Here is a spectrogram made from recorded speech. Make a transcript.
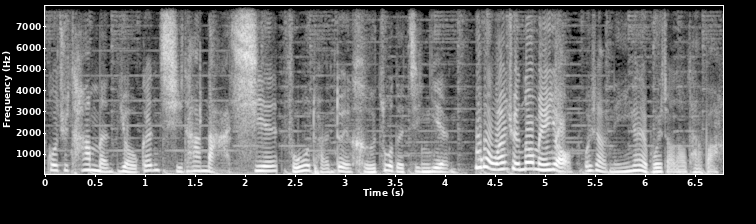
过去他们有跟其他哪些服务团队合作的经验？如果完全都没有，我想你应该也不会找到他吧？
